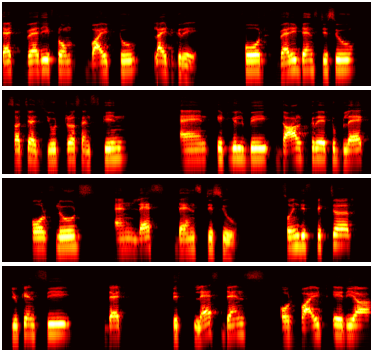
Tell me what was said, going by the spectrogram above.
that vary from white to light gray. For very dense tissue such as uterus and skin and it will be dark gray to black for fluids and less dense tissue. So in this picture you can see that this less dense or white area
